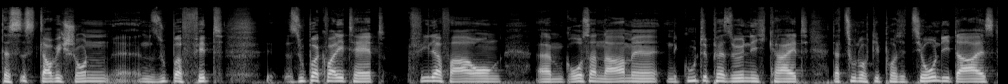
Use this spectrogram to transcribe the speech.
Das ist, glaube ich, schon äh, ein super Fit, super Qualität, viel Erfahrung, ähm, großer Name, eine gute Persönlichkeit, dazu noch die Position, die da ist.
